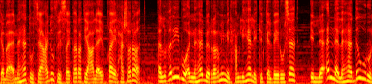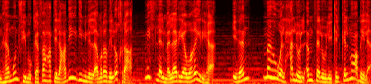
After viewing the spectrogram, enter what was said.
كما أنها تساعد في السيطرة على إبقاء الحشرات. الغريب أنها بالرغم من حملها لتلك الفيروسات إلا أن لها دور هام في مكافحة العديد من الأمراض الأخرى مثل الملاريا وغيرها. إذا ما هو الحل الأمثل لتلك المعضلة؟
